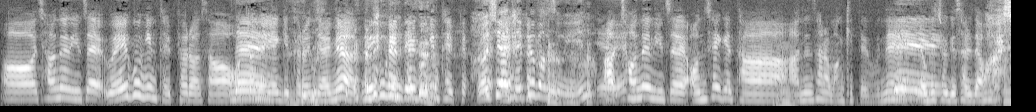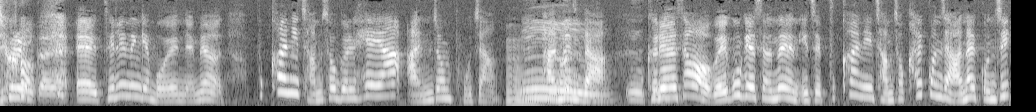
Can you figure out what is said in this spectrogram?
어, 저는 이제 외국인 대표라서 네. 어떤 얘기 들었냐면 외국인 대표. 외국인 대표. 러시아 네. 대표 방송인. 예. 아, 저는 이제 전 세계 다 음. 아는 사람 많기 때문에 네. 여기저기 살다 와가지고. 그러니까요. 예, 들리는 게 뭐였냐면 북한이 잠속을 해야 안전 보장 음. 받는다. 음. 음. 그래서 외국에서는 이제 북한이 잠속할 건지 안 할 건지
